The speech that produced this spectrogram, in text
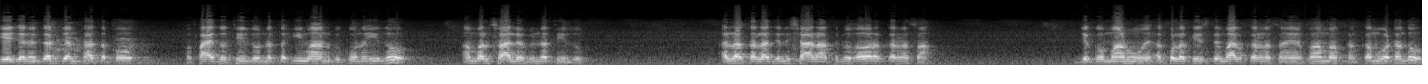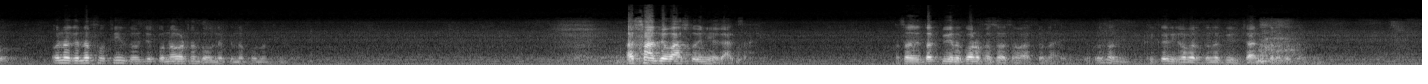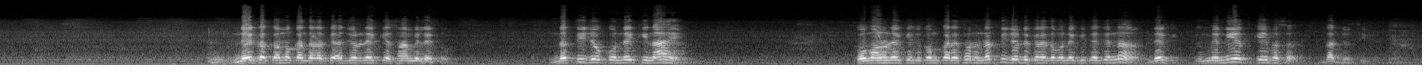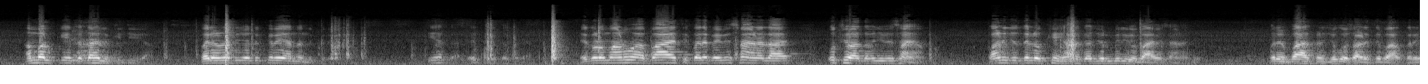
اهي جڏهن گڏجن ٿا ته پوءِ فائدو ٿيندو نه ته ايمان به ڪونه ايندو عمل ساليو به نه ٿيندو. الله تالا جي نشانات ۾ گور ڪرڻ سان جيڪو ماڻهو ۽ عقل کي استعمال ڪرڻ سان ۽ فهم کان ڪم وٺندو ان کي نفعو ٿيندو جيڪو نه وٺندو ان کي نفعو نه ٿيندو. اسان جو واستو ان ڳالهه سان آهي. اسان جو تڪوير ڪونه فساد سان ڪهڙي خبر نيڪ ڪم ڪندڙ کي اجر نيڪيءَ سان ملي ٿو. نتيجو ڪو نيڪي نه آهي ڪو ماڻهو نيڪي جو ڪم ڪري ٿو نه نتيجو نڪري ته پوءِ نيڪي چئجي نه نيڪي ۾ نيت ڪيئن بس درجو ٿي ويو. عمل ڪيئن ته ڏهه لکجي ويا. نتيجو نڪري يا نه نڪري؟ اها ڳالهه هڪڙو ماڻهو آهي باهه ٿي ڪري پئي وسائڻ لاءِ اٿيو آهي ته وڃي وسايان. پاڻي جو دلو ڪيئن هاڻي ملي ويو باهه وسائڻ جو. وري باهه کڻي جيڪو ساڙي تي باهه ڪري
